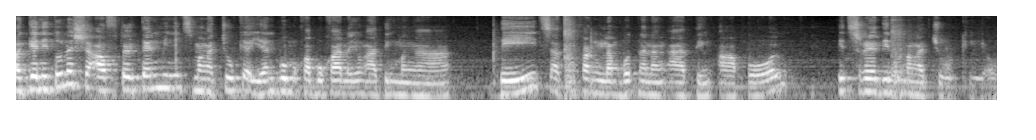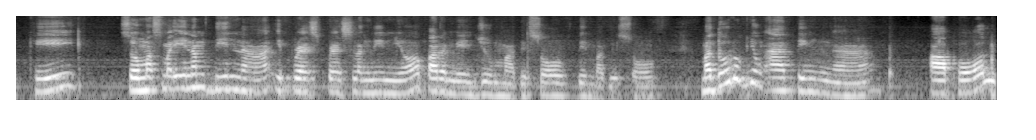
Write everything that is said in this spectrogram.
pag ganito na siya after 10 minutes mga chuki, ayan bumuka-buka na yung ating mga dates at pang lambot na ng ating apple it's ready na mga chuki, okay? So, mas mainam din na i-press-press lang ninyo para medyo ma-dissolve din, ma-dissolve. Madurog yung ating ah, apple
